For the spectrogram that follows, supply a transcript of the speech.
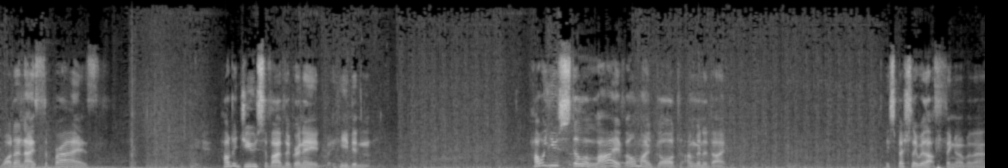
What a nice surprise. How did you survive the grenade, but he didn't? How are you still alive? Oh my god, I'm gonna die. Especially with that thing over there.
